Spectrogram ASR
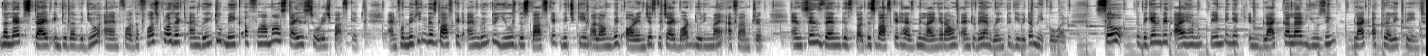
Now let's dive into the video and for the first project I'm going to make a farmhouse style storage basket and for making this basket I'm going to use this basket which came along with oranges which I bought during my Assam trip and since then this, this basket has been lying around and today I'm going to give it a makeover. So to begin with I am painting it in black color using black acrylic paint.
